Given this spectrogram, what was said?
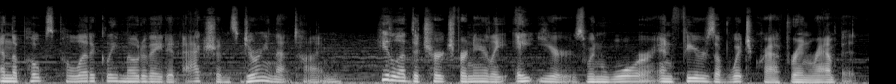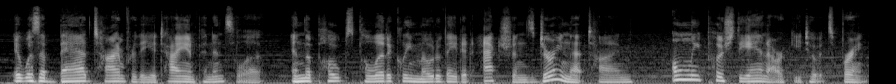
and the Pope's politically motivated actions during that time, he led the church for nearly eight years when war and fears of witchcraft ran rampant. It was a bad time for the Italian peninsula, and the Pope's politically motivated actions during that time only pushed the anarchy to its brink.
